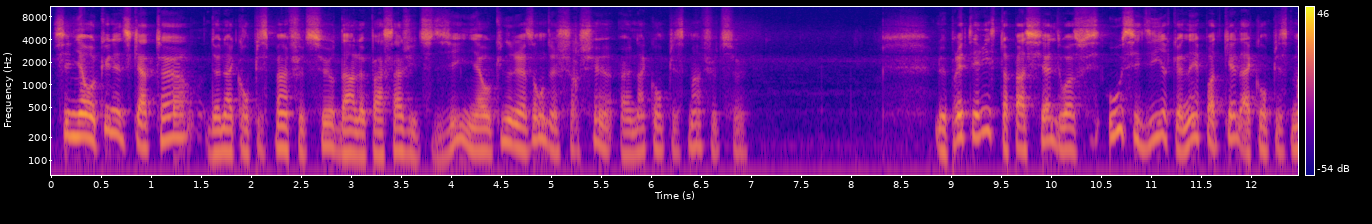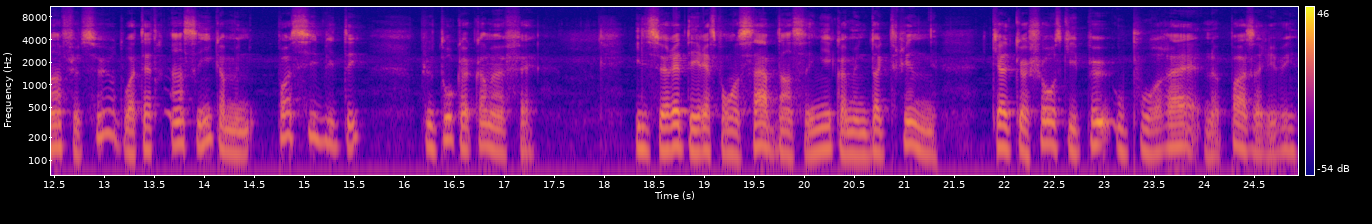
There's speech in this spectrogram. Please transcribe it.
S'il n'y a aucun indicateur d'un accomplissement futur dans le passage étudié, il n'y a aucune raison de chercher un accomplissement futur. Le prétériste partiel doit aussi dire que n'importe quel accomplissement futur doit être enseigné comme une possibilité plutôt que comme un fait. Il serait irresponsable d'enseigner comme une doctrine quelque chose qui peut ou pourrait ne pas arriver.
